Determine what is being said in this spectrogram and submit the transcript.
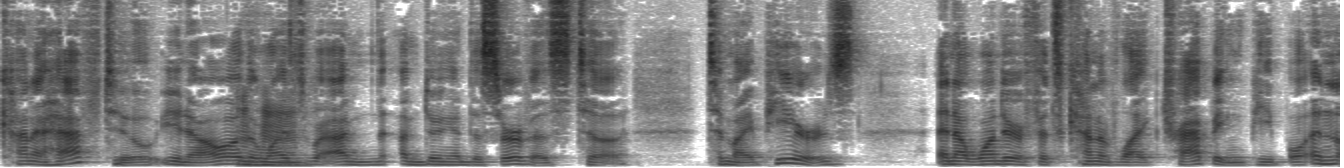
kind of have to you know? Otherwise i'm i'm doing a disservice to to my peers and i wonder if it's kind of like trapping people. And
